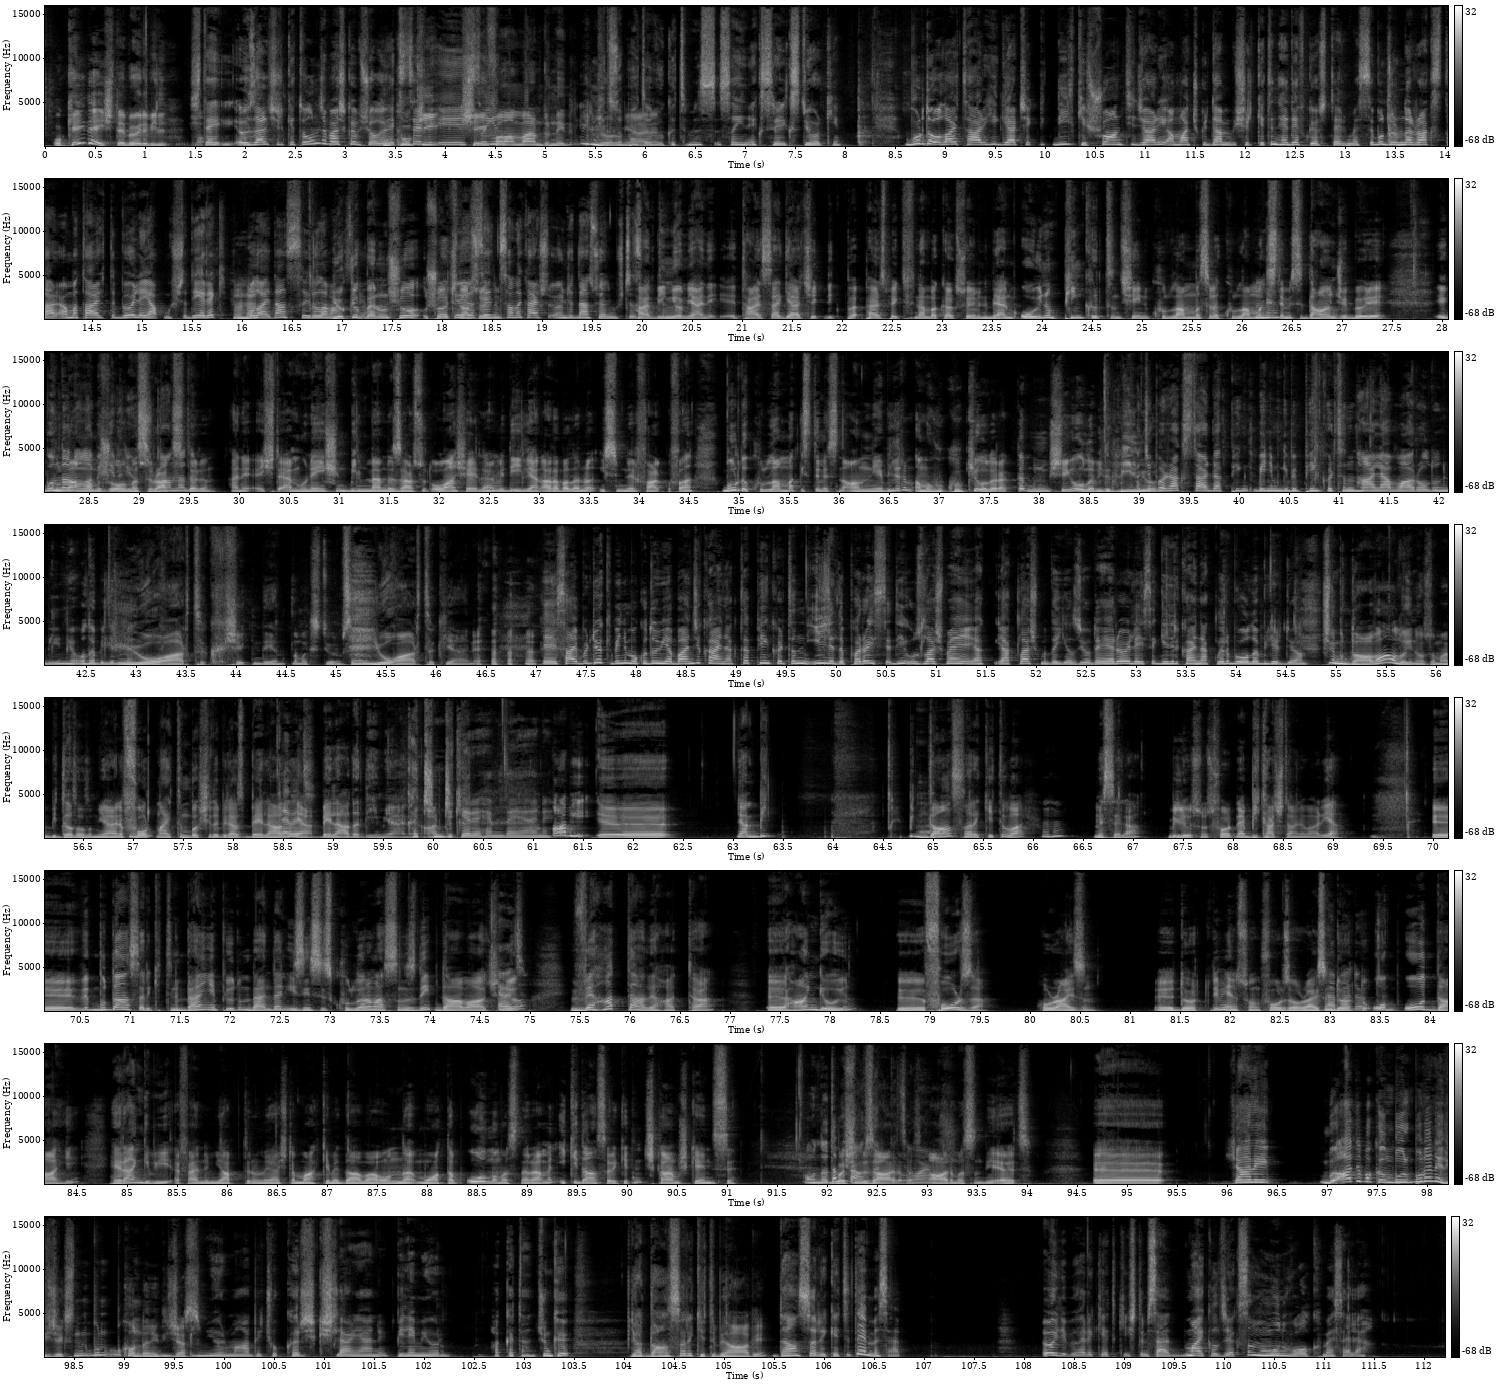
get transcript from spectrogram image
Okey de işte böyle bir İşte özel şirket olunca başka bir şey oluyor. hukuki Ekstra, e, şey sayın- falan var mıdır nedir bilmiyorum Psikopat yani. avukatımız Sayın Extralix diyor ki burada olay tarihi gerçeklik değil ki şu an ticari amaç güden bir şirketin hedef gösterilmesi. Bu durumda Rockstar ama tarihte böyle yapmıştı diyerek olaydan sıyrılamaz Yok yok diyor. ben onu şu şu açıdan Yok, yok, söyledim. senin sana karşı önceden söylemişti zaten. Ha bilmiyorum yani e, tarihsel gerçeklik pe- perspektifinden bakarak söylemedim. Yani oyunun Pinkerton şeyini kullanması ve kullanmak istemesi daha önce böyle e, Bundan kullanmamış olması Rockstar'ın hani işte Ammunition bilmem ne zarsut olan şeyler mi değil yani arabaların isimleri farklı falan. Burada kullanmak istemesini anlayabilirim ama hukuki olarak da bunun bir şeyi olabilir bilmiyorum. Acaba Rockstar'da Pink- benim gibi Pinkerton'ın hala var olduğunu bilmiyor olabilir mi? Yo artık şeklinde yanıtlamak istiyorum seni. Yo artık yani. E, Cyber diyor ki benim okuduğum yabancı kaynakta Pinkerton'ın ille de para istediği uzlaşmaya yak- yaklaşmadığı yazıyordu. Eğer öyleyse gelir kaynakları bu olabilir diyor. Şimdi bu dava olayına o zaman bir dalalım yani. Fortnite'ın başı da biraz belada Evet. ya. Belada diyeyim yani. Kaçıncı kere hem de yani. Abi e, yani bir bir dans hareketi var mesela biliyorsunuz Fortnite birkaç tane var ya E, ve bu dans hareketini ben yapıyordum benden izinsiz kullanamazsınız deyip dava açılıyor ve hatta ve hatta e, hangi oyun E, Forza Horizon E, 4 değil mi en son Forza Horizon Galiba 4'tü. O, o dahi herhangi bir efendim yaptırım veya işte mahkeme dava onunla muhatap olmamasına rağmen iki dans hareketini çıkarmış kendisi. Onda da Başımız ağrımasın, ağrımasın diye evet. Ee, yani hadi bakalım bu, buna ne diyeceksin? Bu, bu konuda ne diyeceğiz? Bilmiyorum abi çok karışık işler yani bilemiyorum. Hakikaten çünkü Ya dans hareketi be abi. dans hareketi de mesela öyle bir hareket ki işte mesela Michael Jackson moonwalk mesela.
